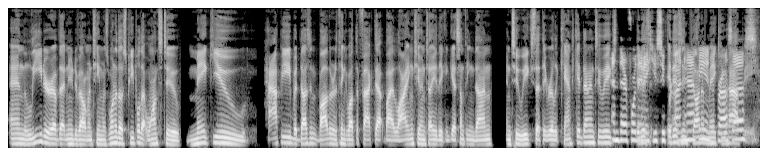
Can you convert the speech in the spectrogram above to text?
and the leader of that new development team was one of those people that wants to make you happy, but doesn't bother to think about the fact that by lying to you and tell you they can get something done in two weeks that they really can't get done in two weeks. And therefore they make you super it isn't unhappy gonna in the make you process. happy.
